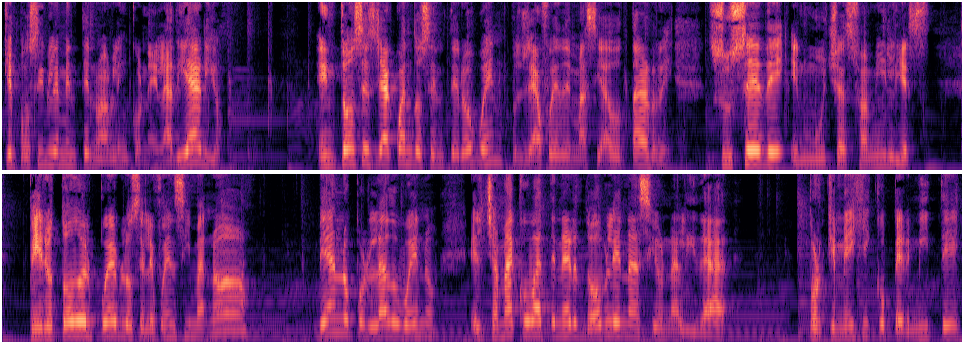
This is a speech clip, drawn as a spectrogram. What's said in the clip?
que posiblemente no hablen con él a diario. Entonces ya cuando se enteró, bueno, pues ya fue demasiado tarde. Sucede en muchas familias, pero todo el pueblo se le fue encima. No, véanlo por el lado bueno. El chamaco va a tener doble nacionalidad porque México permite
